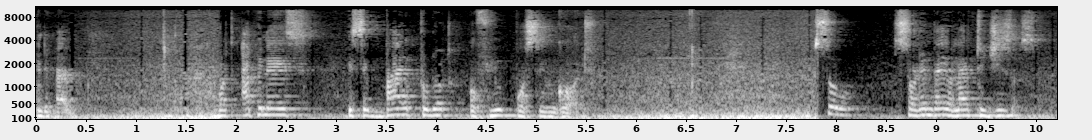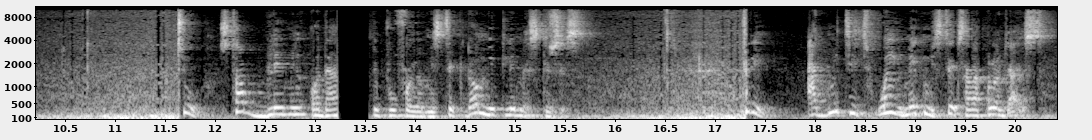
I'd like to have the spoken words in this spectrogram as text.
in the Bible. But happiness is a byproduct of you pursuing God. So surrender your life to Jesus. Two, stop blaming other people for your mistake. Don't make lame excuses. Three, admit it when you make mistakes and apologize.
